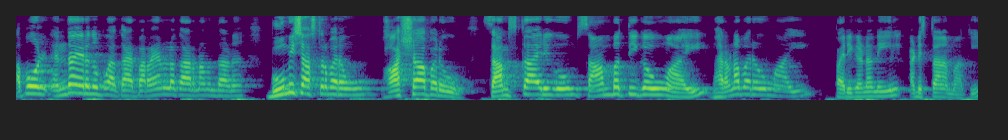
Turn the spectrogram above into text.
അപ്പോൾ എന്തായിരുന്നു പറയാനുള്ള കാരണം എന്താണ്? ഭൂമിശാസ്ത്രപരവും ഭാഷാപരവും സാംസ്കാരികവും സാമ്പത്തികവുമായി ഭരണപരവുമായി പരിഗണനയിൽ അടിസ്ഥാനമാക്കി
